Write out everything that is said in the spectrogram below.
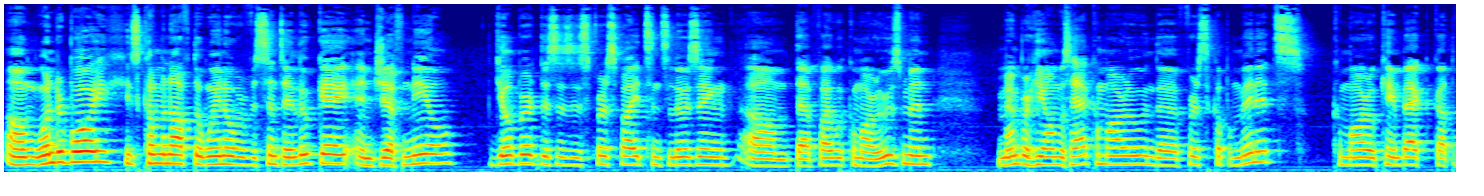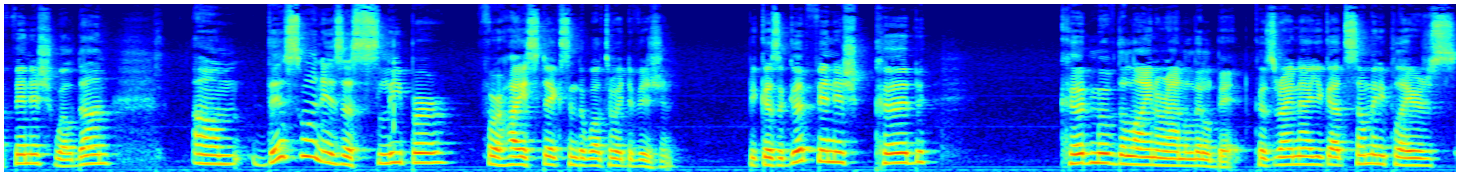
Um, Wonderboy, he's coming off the win over Vicente Luque and Geoff Neal. Gilbert, this is his first fight since losing um, that fight with Kamaru Usman. Remember, he almost had Kamaru in the first couple minutes. Kamaru came back, got the finish. Well done. Um, this one is a sleeper for high stakes in the welterweight division because a good finish could could move the line around a little bit because right now you got so many players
